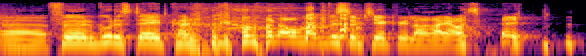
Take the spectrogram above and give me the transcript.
Äh, für ein gutes Date kann, kann man auch mal ein bisschen Tierquälerei aushalten.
